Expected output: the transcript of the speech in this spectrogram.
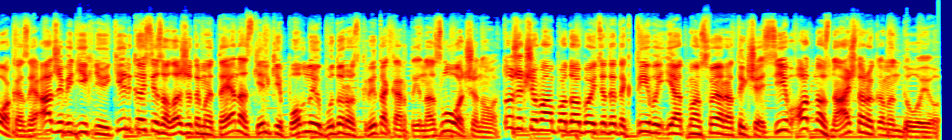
докази, адже від їхньої кількості залежатиме те, наскільки повною буде розкрита картина злочину. Тож, якщо вам подобаються детективи і атмосфера тих часів, однозначно рекомендую.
